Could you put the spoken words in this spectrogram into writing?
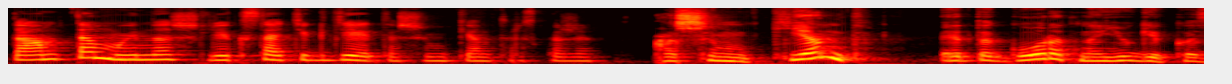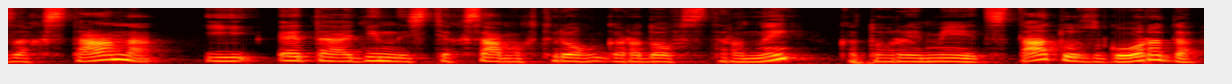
Там-то мы нашли. Кстати, где это Шимкент, расскажи. А Шимкент – это город на юге Казахстана, и это один из тех самых трех городов страны, который имеет статус города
